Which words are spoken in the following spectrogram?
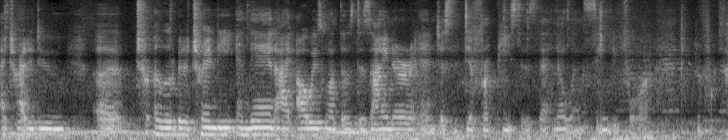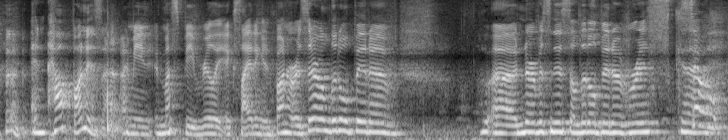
I try to do uh, tr- a little bit of trendy, and then I always want those designer and just different pieces that no one's seen before. and how fun is that? I mean, it must be really exciting and fun. Or is there a little bit of uh, nervousness, a little bit of risk? Uh? So,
